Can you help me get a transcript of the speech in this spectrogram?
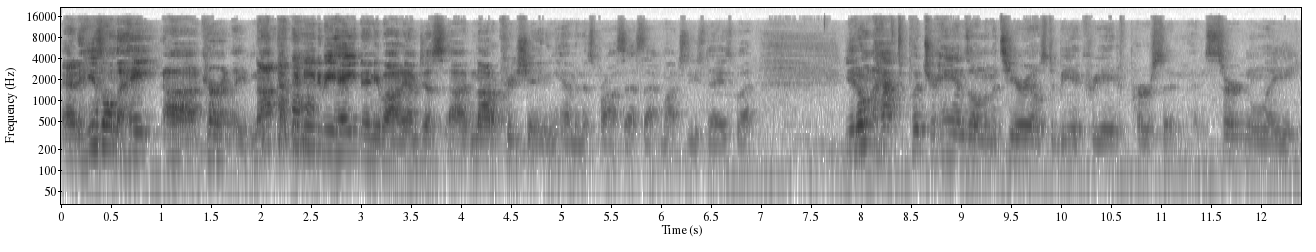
and he's on the hate uh, currently. Not that we need to be hating anybody. I'm just uh, not appreciating him in this process that much these days. But you don't have to put your hands on the materials to be a creative person, and certainly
